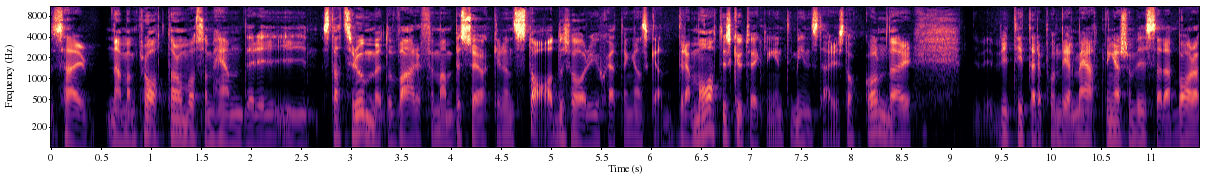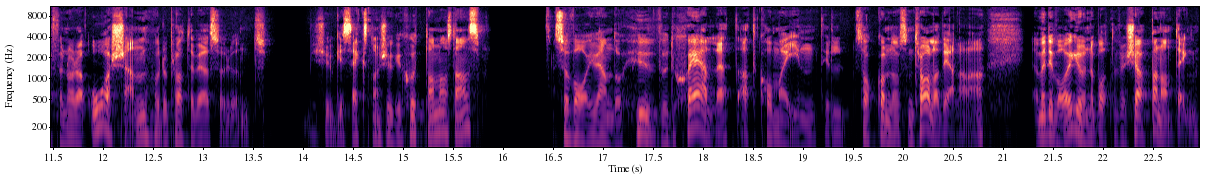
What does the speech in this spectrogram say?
så här, när man pratar om vad som händer i, i stadsrummet och varför man besöker en stad så har det ju skett en ganska dramatisk utveckling, inte minst här i Stockholm där vi tittade på en del mätningar som visade att bara för några år sedan, och då pratar vi alltså runt 2016, 2017 någonstans, så var ju ändå huvudskälet att komma in till Stockholm, de centrala delarna, men det var i grund och botten för att köpa någonting.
